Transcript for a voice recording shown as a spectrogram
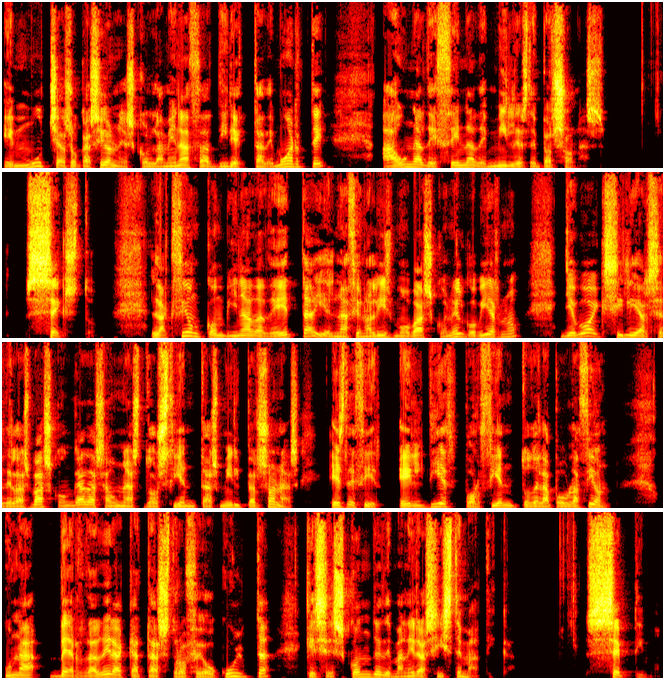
en muchas ocasiones con la amenaza directa de muerte a una decena de miles de personas. Sexto, la acción combinada de ETA y el nacionalismo vasco en el gobierno llevó a exiliarse de las Vascongadas a unas 200.000 personas, es decir, el 10% de la población, una verdadera catástrofe oculta que se esconde de manera sistemática. Séptimo.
